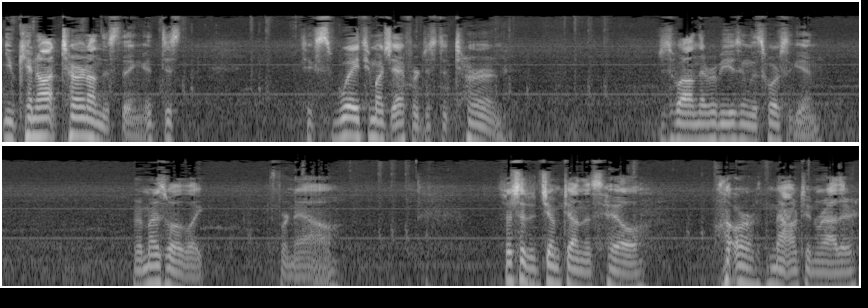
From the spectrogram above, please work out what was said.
You cannot turn on this thing. It just takes way too much effort just to turn. Which is why I'll never be using this horse again. But I might as well, like, for now. Especially to jump down this hill. or mountain, rather.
